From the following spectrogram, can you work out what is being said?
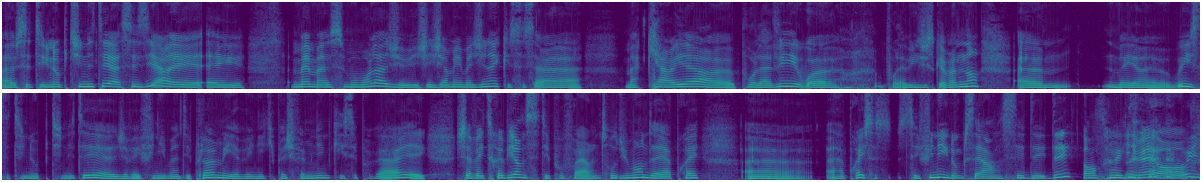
euh, c'était une opportunité à saisir et, et même à ce moment-là, j'ai j'ai jamais imaginé que ce serait ma carrière euh, pour la vie, ou pour la vie jusqu'à maintenant. Euh, mais euh, oui, c'était une opportunité. Euh, J'avais fini ma diplôme, et il y avait une équipage féminine qui s'est préparée et je savais très bien que c'était pour faire un tour du monde et après, euh, après c'est fini. Donc c'est un CDD entre guillemets en, oui.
